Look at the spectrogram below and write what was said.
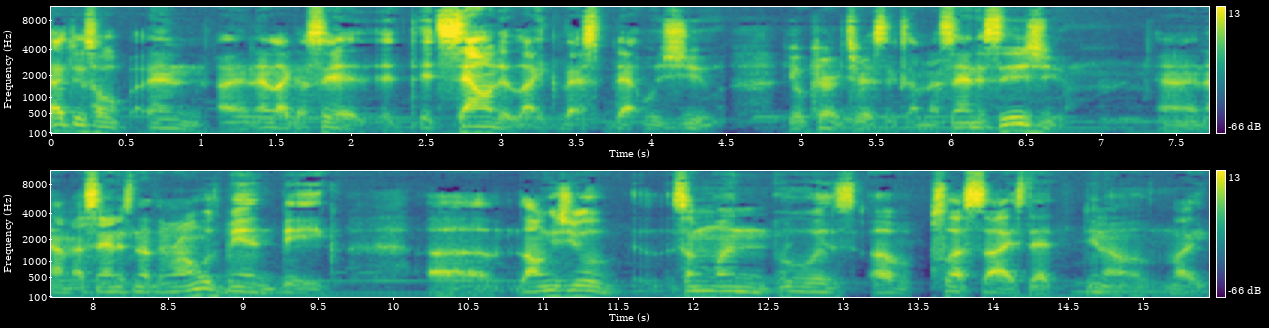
I, I just hope, and, and, and like I said, it, it sounded like that's, that was you, your characteristics. I'm not saying this is you and I'm not saying there's nothing wrong with being big. Uh, long as you're someone who is of plus size that, you know, like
